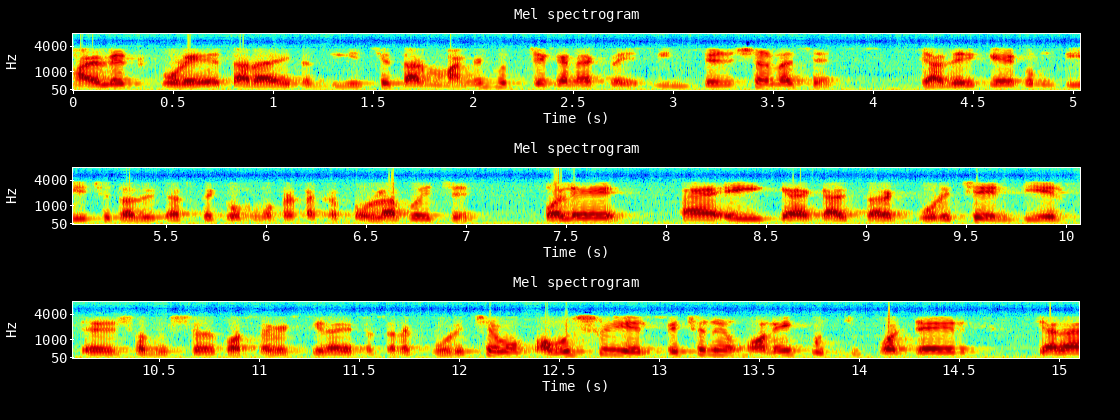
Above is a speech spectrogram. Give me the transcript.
ভায়োলেট করে তারা এটা দিয়েছে। তার মানে হচ্ছে এখানে একটা ইন্টেনশন আছে। যাদেরকে এরকম দিয়েছে তাদের কাছ থেকেও মোটা টাকা তোলা হয়েছে। ফলে এই কাজ তারা করেছে এনটিএর সদস্য কর্তা ব্যক্তিরা এটা তারা করেছে এবং অবশ্যই এর পেছনে অনেক উচ্চ পর্যায়ের যারা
